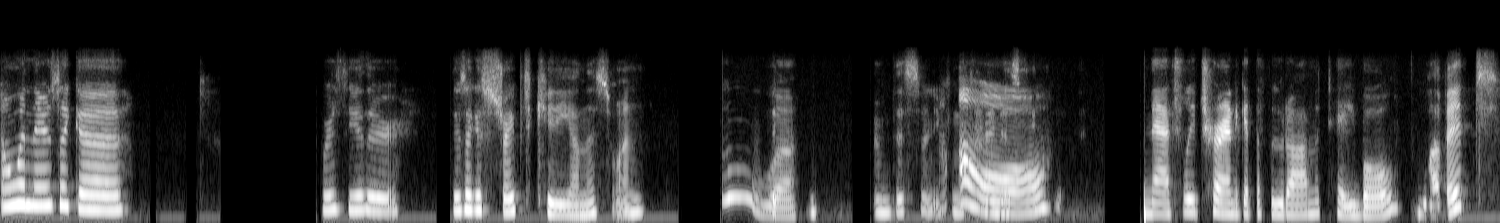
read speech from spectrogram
Oh, and there's like a. Where's the other? There's like a striped kitty on this one. Ooh. And this one you can kind of Naturally trying to get the food on the table. love it.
